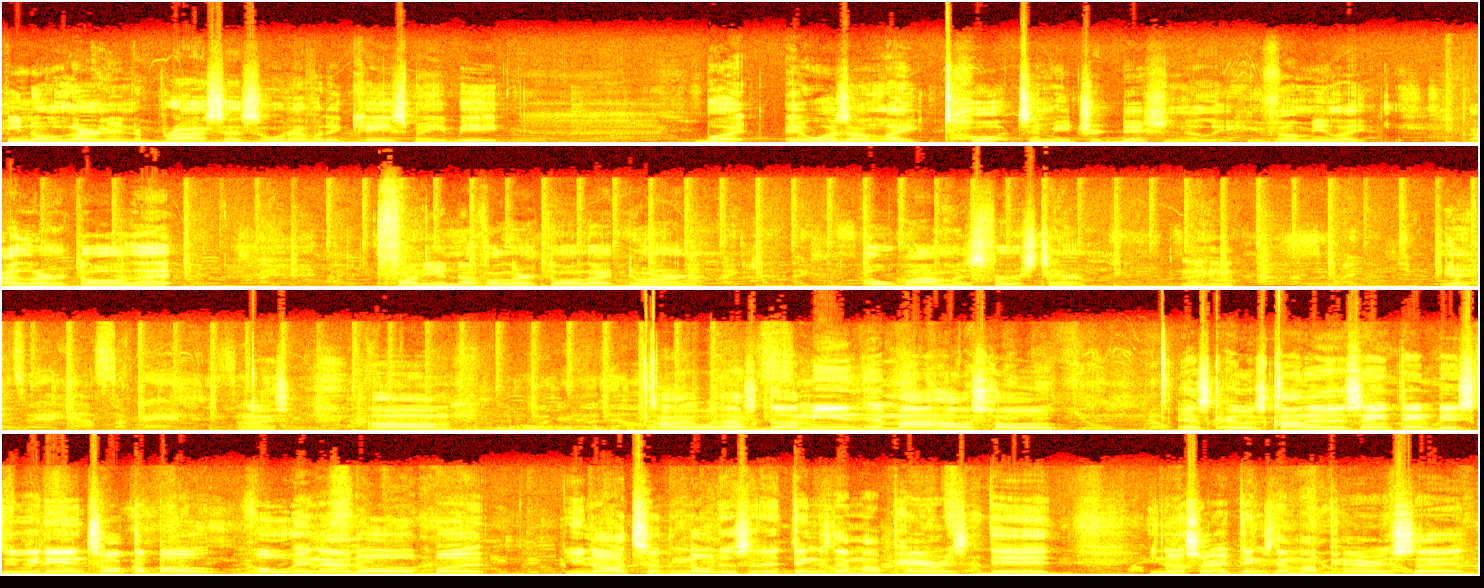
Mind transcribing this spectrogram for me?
you know, learning the process or whatever the case may be. But it wasn't like taught to me traditionally. You feel me? Like I learned all that. Funny enough, I learned all that during Obama's first term. Yeah. Nice. Um. All right. Well, that's good. I mean, in my household, it's, it was kind of the same thing. Basically, we didn't talk about voting at all, but you know, I took notice of the things that my parents did. You know, certain things that my parents said.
